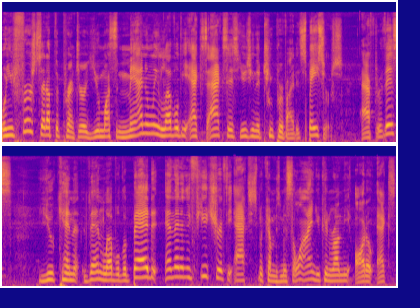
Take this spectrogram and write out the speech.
When you first set up the printer, you must manually level the X axis using the two provided spacers. After this, you can then level the bed, and then in the future, if the axis becomes misaligned, you can run the auto X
